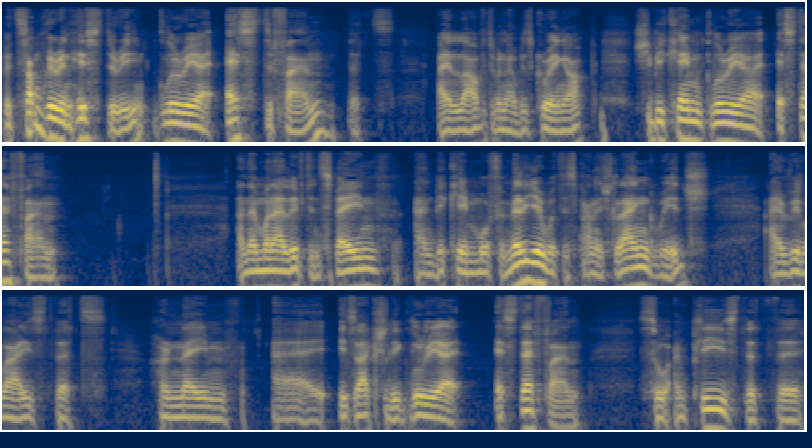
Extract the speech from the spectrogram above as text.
But somewhere in history, Gloria Estefan, that I loved when I was growing up, she became Gloria Estefan. And then when I lived in Spain and became more familiar with the Spanish language, I realized that her name uh, is actually Gloria Estefan. So I'm pleased that the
